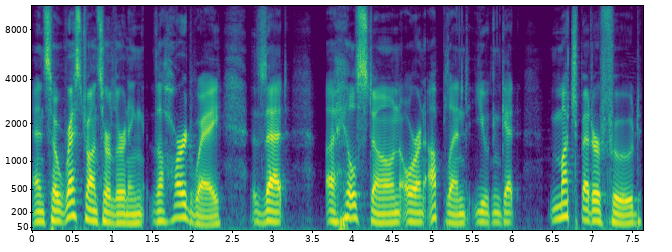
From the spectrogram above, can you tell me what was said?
and so restaurants are learning the hard way that a Hillstone or an Upland, you can get much better food.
